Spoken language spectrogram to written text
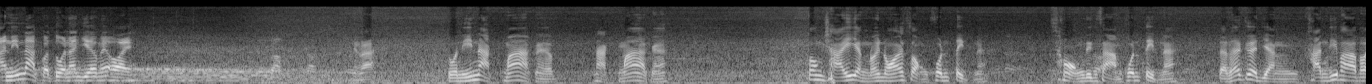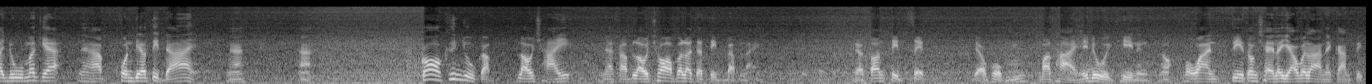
อันนี้หนักกว่าตัวนั้นเยอะไหมออยเห็นไหมตัวนี้หนักมากนะครับ หนักมากนะ ต้องใช้อย่างน้อยๆสองคนติดนะสองถึงสามคนติดนะ แต่ถ้าเกิดอย่างคันที่พาไปดูเมื่อกี้นะครับ คนเดียวติดได้นะ อะ ก็ขึ้นอยู่กับเราใช้นะครับ เราชอบว่าเราจะติดแบบไหน เดี๋ยวตอนติดเสร็จ เดี๋ยวผมมาถ่ายให้ดูอีกทีหนึ่งเนาะเพราะว่านี่ต้องใช้ระยะเวลาในการติด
